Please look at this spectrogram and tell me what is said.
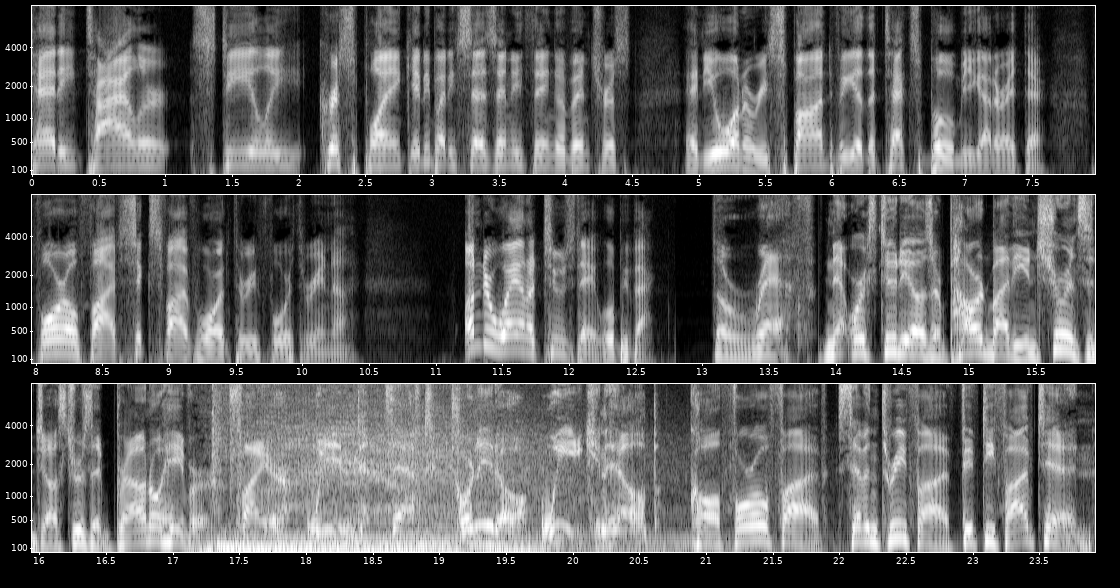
Teddy, Tyler, Steely, Chris Plank, anybody says anything of interest and you want to respond via the text, boom, you got it right there. 405 651 3439. Underway on a Tuesday. We'll be back. The Ref. Network studios are powered by the insurance adjusters at Brown O'Haver. Fire, wind, theft, tornado. We can help. Call 405 735 5510.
